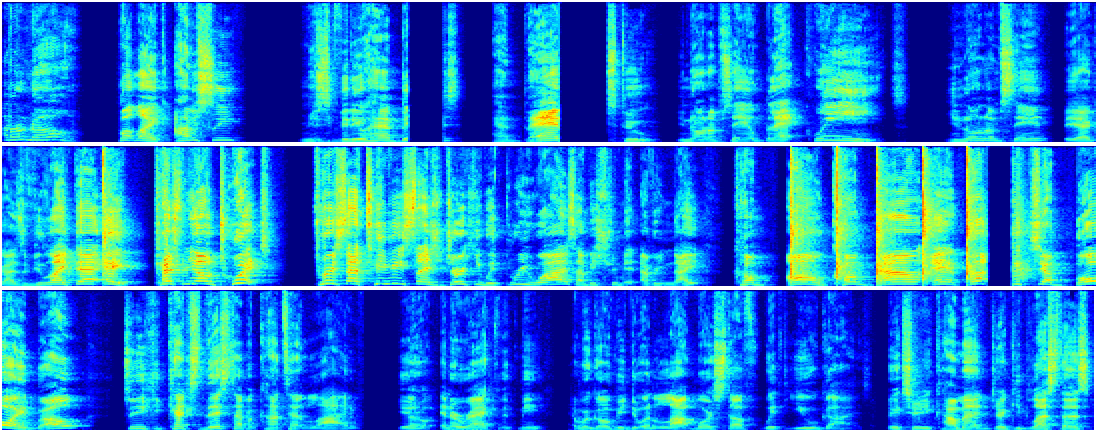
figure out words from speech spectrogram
I don't know. But like obviously, music video had bitches, had bad bitches too. You know what I'm saying? Black queens. You know what I'm saying? But yeah, guys, if you like that, hey, catch me on Twitch. Twitch.tv slash jerky with three Y's. I'll be streaming every night. Come on, come down and fuck with your boy, bro. So you can catch this type of content live, you know, interact with me. And we're gonna be doing a lot more stuff with you guys. Make sure you comment. Jerky blessed us.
